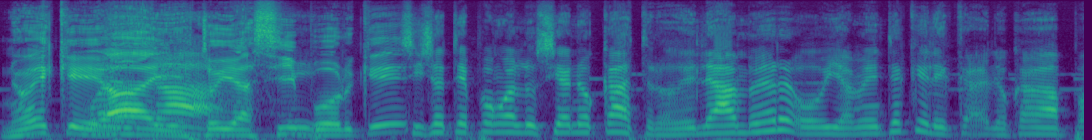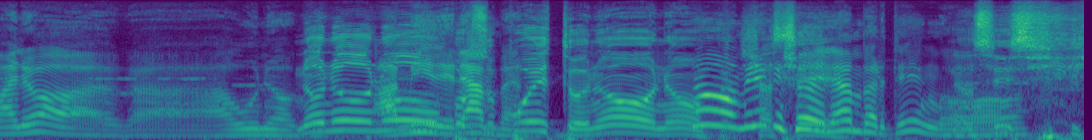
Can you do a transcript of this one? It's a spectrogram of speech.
No es que, Bueno, ay, está, estoy así sí. porque... Si yo te pongo a Luciano Castro de Lambert, obviamente que le ca- lo caga palo a, a uno. No, no, a no, mí de por Lambert. supuesto, no, no. No, pero mira que yo de Lambert tengo. No, sí, sí.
